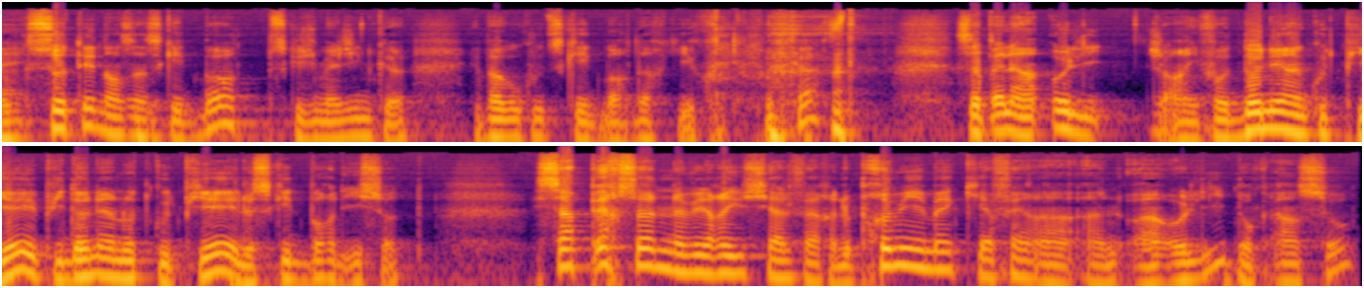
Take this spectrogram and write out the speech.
Donc sauter dans un skateboard, parce que j'imagine qu'il n'y a pas beaucoup de skateboarders qui écoutent le podcast, s'appelle un ollie. Genre il faut donner un coup de pied et puis donner un autre coup de pied et le skateboard il saute. Et ça, personne n'avait réussi à le faire. le premier mec qui a fait un, un, un ollie, donc un saut,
